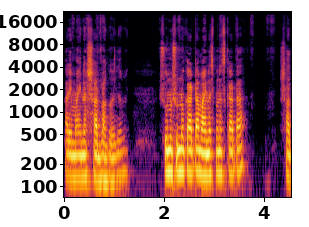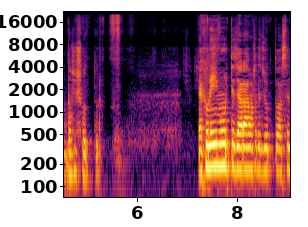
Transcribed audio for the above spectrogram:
আর এই মাইনাস ষাট ভাগ হয়ে যাবে। শূন্য শূন্য কাটা, মাইনাস মাইনাস কাটা, সাত দশে সত্তর। এখন এই মুহূর্তে যারা আমার সাথে যুক্ত আছেন,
